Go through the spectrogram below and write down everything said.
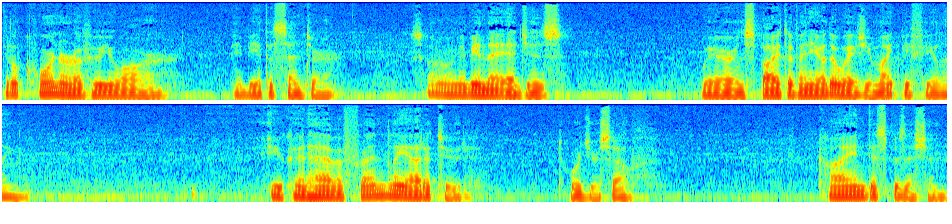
little corner of who you are, maybe at the center, so maybe in the edges, where in spite of any other ways you might be feeling, you can have a friendly attitude towards yourself, kind disposition.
